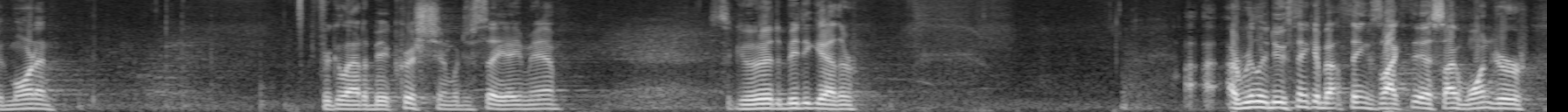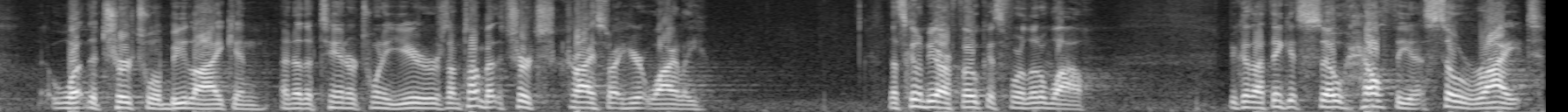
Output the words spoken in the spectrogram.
Good morning. If you're glad to be a Christian, would you say amen? amen. It's good to be together. I, I really do think about things like this. I wonder what the church will be like in another 10 or 20 years. I'm talking about the Church of Christ right here at Wylie. That's going to be our focus for a little while because I think it's so healthy and it's so right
